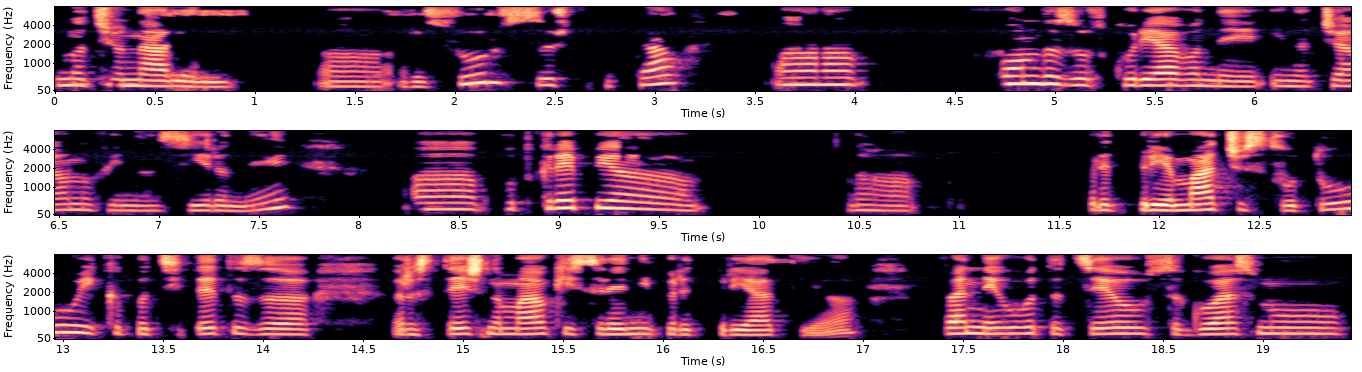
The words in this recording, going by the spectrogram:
национален а, ресурс. Също така, а, Фонда за ускоряване и начално финансиране а, подкрепя а, предприемачеството и капацитета за растеж на малки и средни предприятия. Това е неговата цел съгласно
